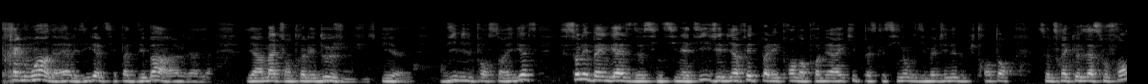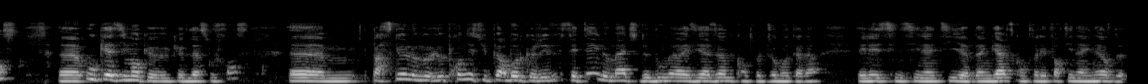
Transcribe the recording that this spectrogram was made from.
très loin derrière les Eagles, il n'y a pas de débat. hein. Il y, a- un match entre les deux, je, suis euh, 10 000% Eagles. Ce sont les Bengals de Cincinnati. J'ai bien fait de ne pas les prendre en première équipe parce que sinon, vous imaginez, depuis 30 ans, ce ne serait que de la souffrance, euh, ou quasiment que, que de la souffrance. Euh, parce que le, le premier Super Bowl que j'ai vu, c'était le match de Boomer Esiason contre Joe Montana et les Cincinnati Bengals contre les 49ers de,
